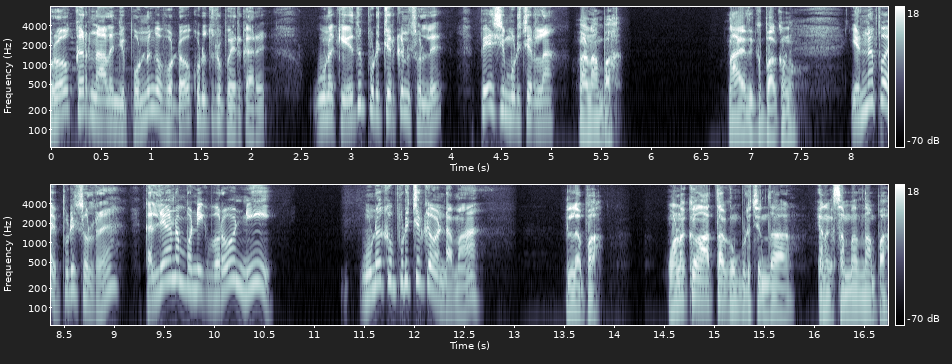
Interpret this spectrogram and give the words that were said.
புரோக்கர் நாலஞ்சு பொண்ணுங்க போட்டோவை கொடுத்துட்டு போயிருக்காரு. உனக்கு எது பிடிச்சிருக்குன்னு சொல்லு. பேசி முடிச்சிடலாம். வேணாம்பா. நான் எதுக்கு பார்க்கணும்? என்னப்பா இப்படி சொல்ற? கல்யாணம் பண்ணிக்க போறவன் நீ. உனக்கு பிடிச்சிருக்க வேண்டாமா? இல்லப்பா. உனக்கும் ஆத்தாக்கும் பிடிச்சிருந்தா எனக்கு சம்மதம் தான்ப்பா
